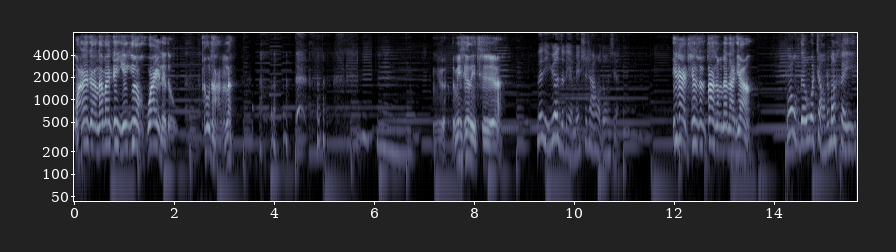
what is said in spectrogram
完了整他妈这一个月坏了都，臭糖了。嗯，月都没舍得吃。那你月子里也没吃啥好东西？你咋吃大葱蘸大酱。怪不得我长这么黑，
